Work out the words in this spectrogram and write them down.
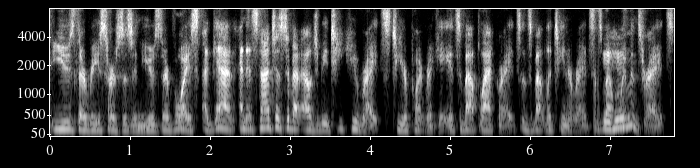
use their resources and use their voice again. And it's not just about LGBTQ rights, to your point, Ricky. It's about Black rights. It's about Latina rights. It's about Mhm. women's rights.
